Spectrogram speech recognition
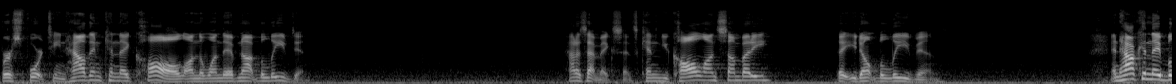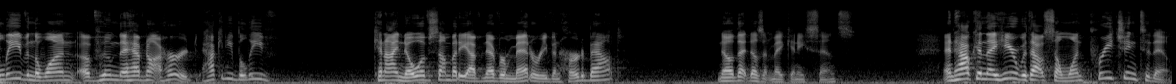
Verse 14 How then can they call on the one they have not believed in? How does that make sense? Can you call on somebody that you don't believe in? And how can they believe in the one of whom they have not heard? How can you believe? Can I know of somebody I've never met or even heard about? No, that doesn't make any sense. And how can they hear without someone preaching to them?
